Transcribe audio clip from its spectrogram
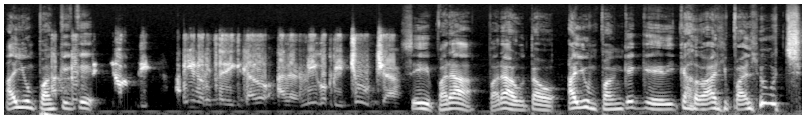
hay un panqueque... Hay uno que está dedicado al amigo Pichucha. Sí, pará, pará, Gustavo. Hay un panqueque dedicado a Ari Paluch.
